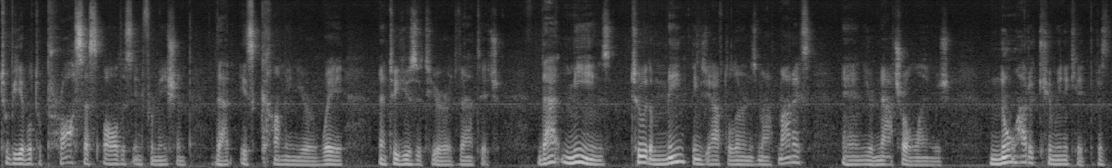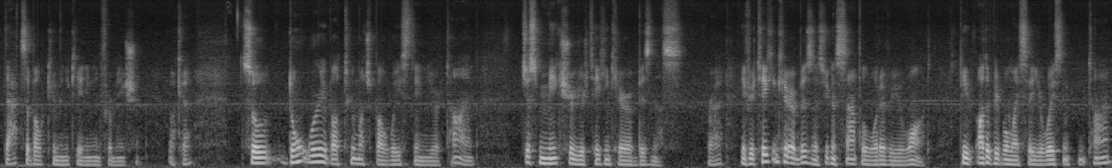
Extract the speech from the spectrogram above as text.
to be able to process all this information that is coming your way and to use it to your advantage. That means two of the main things you have to learn is mathematics and your natural language. Know how to communicate because that's about communicating information okay? So don't worry about too much about wasting your time. Just make sure you're taking care of business right? If you're taking care of business you can sample whatever you want other people might say you're wasting time.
